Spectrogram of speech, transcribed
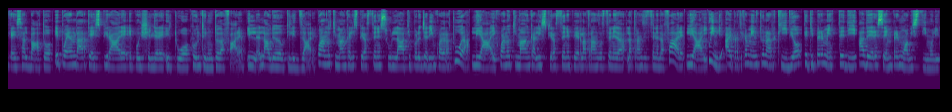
che hai salvato e puoi andarti a ispirare e poi scegliere il tuo contenuto da fare, il, l'audio da utilizzare. Quando ti manca l'ispirazione sulla tipologia di inquadratura, li hai. Quando ti manca l'ispirazione per la da, la transizione da fare, li hai. Quindi hai praticamente un archivio che ti permette di avere sempre nuovi stimoli.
